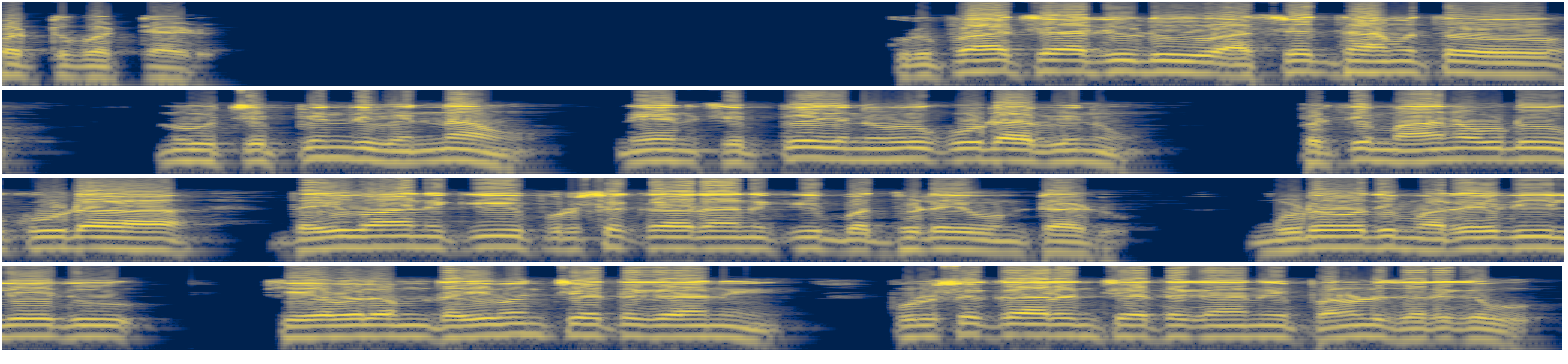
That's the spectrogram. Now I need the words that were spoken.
పట్టుబట్టాడు. కృపాచార్యుడు అశ్వత్థామతో నువ్వు చెప్పింది విన్నాం నేను చెప్పేది నువ్వు కూడా విను. ప్రతి మానవుడు కూడా దైవానికి పురుషకారానికి బద్ధుడై ఉంటాడు. మూడవది మరేదీ లేదు. కేవలం దైవం చేత గాని పురుషకారం చేత గాని పనులు జరగవు.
